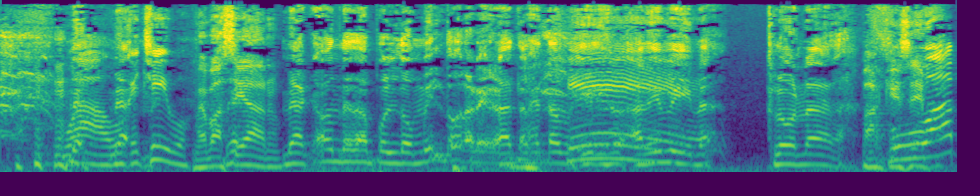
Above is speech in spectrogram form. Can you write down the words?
Wow, me- qué chivo. Me vaciaron. Me acaban de dar por dos mil dólares la tarjeta ¿Qué? adivina, clonada. Para que sepa.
